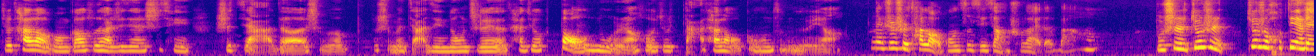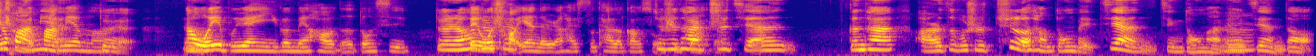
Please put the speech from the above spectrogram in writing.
就她老公告诉她这件事情是假的，什么什么贾京东之类的，她就暴怒，然后就打她老公，怎么怎么样。那这是她老公自己讲出来的吧？不是，就是就是电视画面吗？对那我也不愿意一个美好的东西对，然后被我讨厌的人还撕开了告诉我就是他之前跟他儿子不是去了趟东北见靳东嘛，没有嗯。见到，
